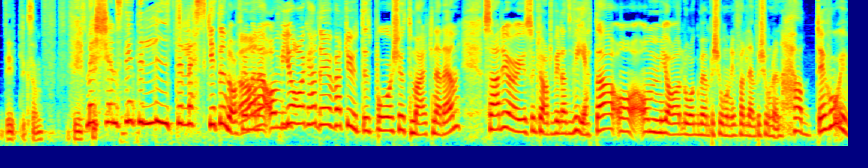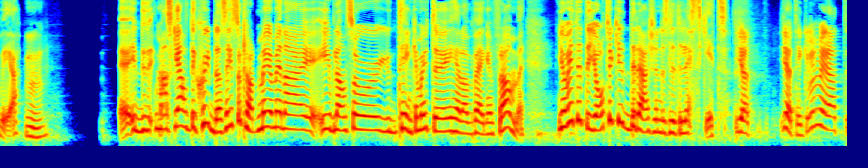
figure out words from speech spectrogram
det liksom finns Men känns det inte lite läskigt ändå? För jag Ja. menar, om jag hade varit ute på köttmarknaden så hade jag ju såklart velat veta om jag låg med en person ifall den personen hade HIV. Mm. Eh, Man ska alltid skydda sig såklart men jag menar ibland så tänker man ju inte hela vägen fram. Jag vet inte, jag tycker det där kändes lite läskigt. Jag, jag tänker väl mer att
